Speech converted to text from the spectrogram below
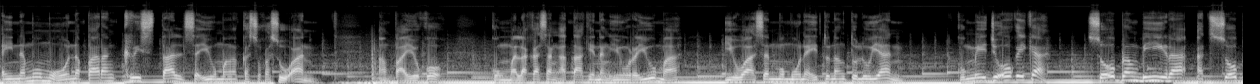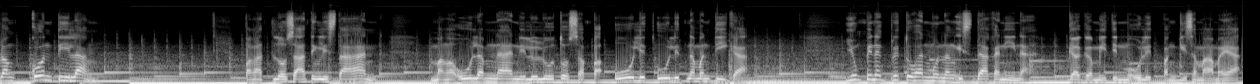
ay namumuo na parang kristal sa iyong mga kasukasuan. Ang payo ko, kung malakas ang atake ng iyong rayuma, iwasan mo muna ito ng tuluyan. Kung medyo okay ka, sobrang bihira at sobrang konti lang. Pangatlo sa ating listahan, mga ulam na niluluto sa paulit-ulit na mantika. Yung pinagprituhan mo ng isda kanina, gagamitin mo ulit panggi sa mamaya.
